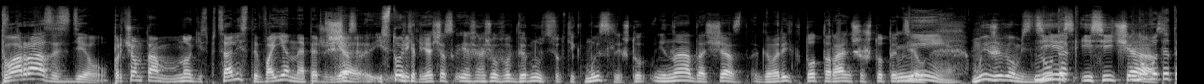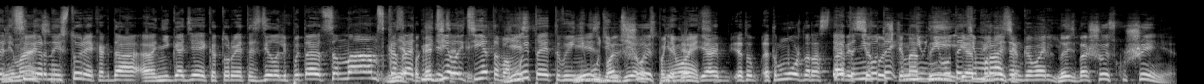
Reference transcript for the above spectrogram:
Два раза сделал. Причем там многие специалисты, военные, опять же, сейчас, я историк. Никита, я сейчас я хочу вернуть все-таки к мысли, что не надо сейчас говорить, кто-то раньше что-то делал. Мы живем ну здесь ну, так, и сейчас. Ну вот это понимаете? лицемерная история, когда э, негодяи, которые это сделали, пытаются нам сказать, Нет, погодите, не делайте этого, мы-то этого и не будем большой, делать, понимаете? Нет, я, я, это, это можно расставить это все вот точки э, над не, не вот этим мразям говорить. Но есть большое искушение,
